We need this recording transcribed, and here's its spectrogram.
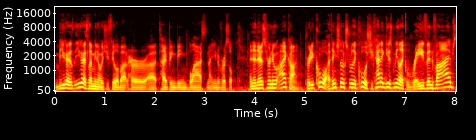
but you guys, you guys, let me know what you feel about her uh, typing being blast and not universal. And then there's her new icon, pretty cool. I think she looks really cool. She kind of gives me like Raven vibes.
